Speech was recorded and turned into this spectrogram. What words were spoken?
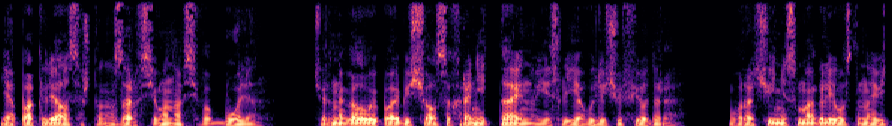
Я поклялся, что Назар всего-навсего болен. Черноголовый пообещал сохранить тайну, если я вылечу Федора. Врачи не смогли установить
